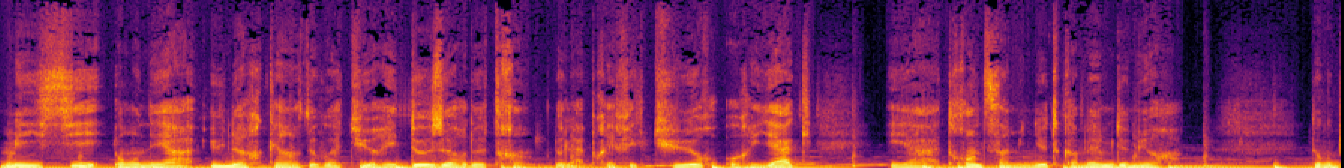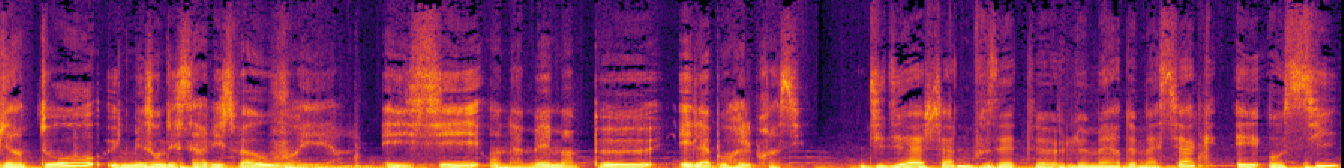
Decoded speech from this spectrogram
Mais ici, on est à 1h15 de voiture et 2 heures de train de la préfecture, Aurillac, et à 35 minutes quand même de Murat. Donc bientôt, une maison des services va ouvrir. Et ici, on a même un peu élaboré le principe. Didier Hachan, vous êtes le maire de Massiac et aussi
